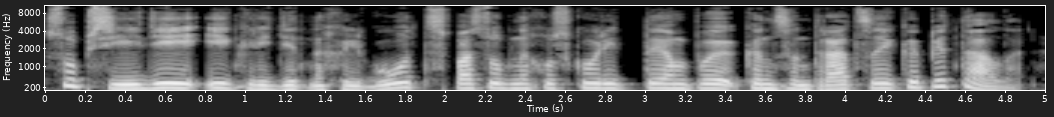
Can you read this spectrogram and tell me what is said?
субсидий и кредитных льгот, способных ускорить темпы концентрации капитала –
